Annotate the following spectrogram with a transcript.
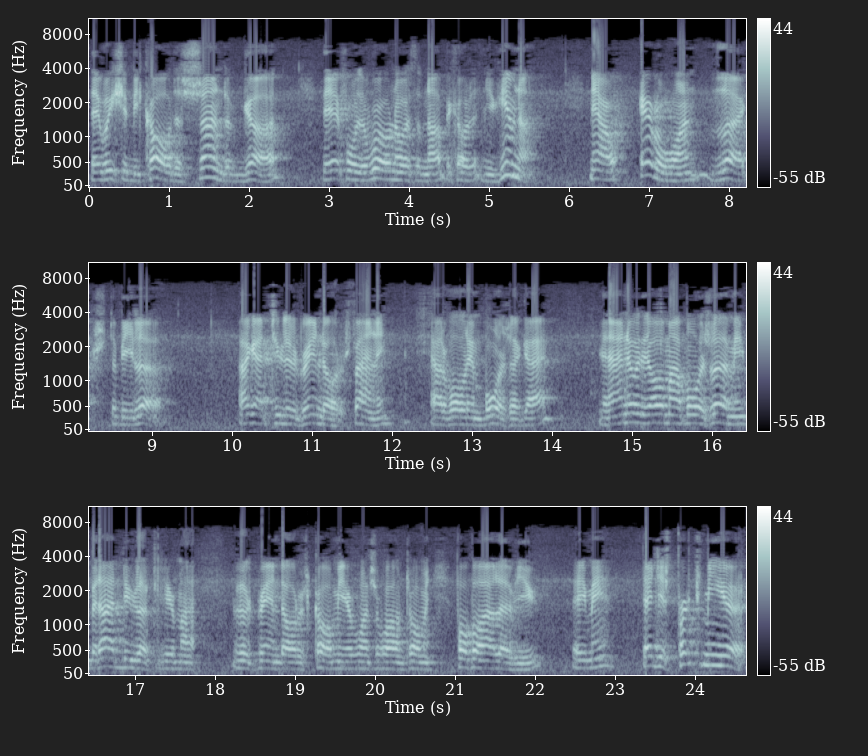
that we should be called the sons of God. Therefore, the world knoweth it not, because it knew Him not. Now, everyone likes to be loved. I got two little granddaughters finally, out of all them boys I got. And I know that all my boys love me, but I do love to hear my little granddaughters call me every once in a while and told me, Papa, I love you. Amen. That just perks me up.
